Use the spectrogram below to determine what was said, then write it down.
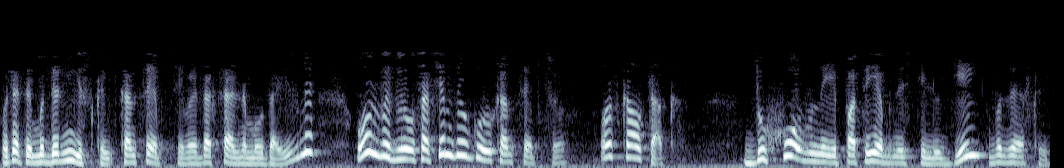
вот этой модернистской концепции в редакциальном иудаизме, он выдвинул совсем другую концепцию. Он сказал так. Духовные потребности людей возросли.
